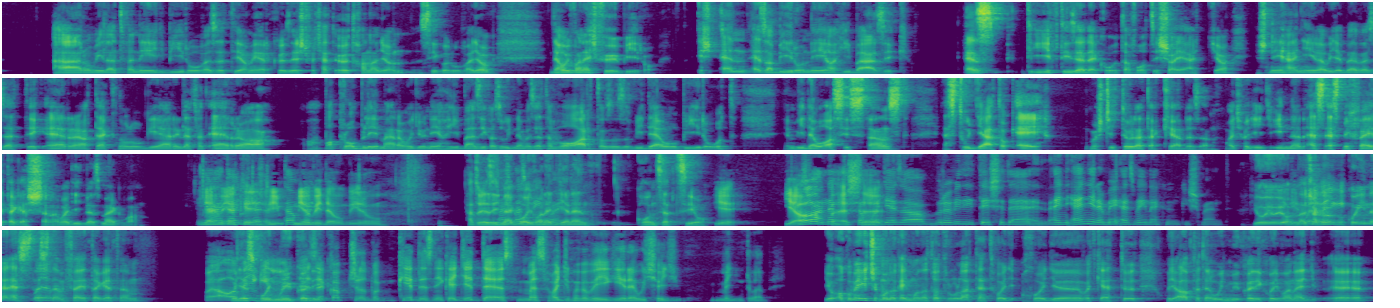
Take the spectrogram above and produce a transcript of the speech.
három, illetve négy bíró vezeti a mérkőzést, vagy hát öt, ha nagyon szigorú vagyok, de hogy van egy főbíró. És en, ez a bíró néha hibázik. Ez évtizedek óta foci sajátja, és néhány éve ugye bevezették erre a technológiára, illetve hát erre a, a, a problémára, hogy ő néha hibázik, az úgynevezett a VART, azaz a videóbírót, ilyen video assistance-t, ezt tudjátok-e? Most így tőletek kérdezem. Vagy hogy így innen, ezt, ezt még fejtegessen, vagy így ez megvan. Ja, Ja, mi, hát a, kérdés, hogy tudtam, mi a videóbíró? Hát, hogy ez így Az- megvan, az hogy van még egy ilyen koncepció. Ja, Ja, van, nem persze. tudtam, hogy ez a rövidítése, de ennyi, ennyire még, ez még nekünk is ment. Jó, jó, jó, na csak végén- akkor innen ezt, ezt nem fejtegetem. A, hogy ez hogy működik. ezzel kapcsolatban kérdeznék egyet, de ezt, ezt hagyjuk meg a végére, úgyhogy menjünk tovább. Jó, akkor mégiscsak mondok egy mondatot róla, tehát hogy, hogy, vagy kettőt, hogy alapvetően úgy működik, hogy van egy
